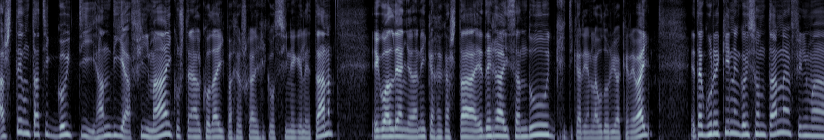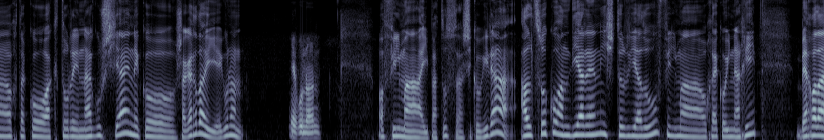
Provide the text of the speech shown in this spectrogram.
Asteuntatik goiti handia filma ikusten alko da Ipar Euskal Herriko zinegeletan. Ego aldean jadanik arrakasta edera izan du, kritikarien laudorioak ere bai. Eta gurekin goizontan filma hortako aktore nagusia eneko sagardoi, egunon? Egunon. Ba, filma ipatuz, hasiko gira. Altzoko handiaren historia du filma horreko inari. Behar da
